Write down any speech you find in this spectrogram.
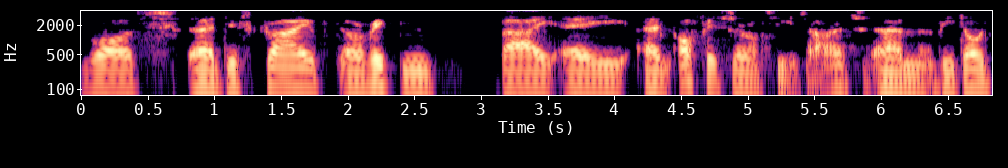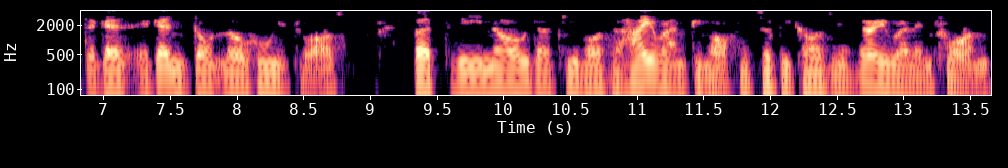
was uh, described or written by a an officer of Caesar's. Um, we don't again again don't know who it was, but we know that he was a high-ranking officer because he's very well informed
